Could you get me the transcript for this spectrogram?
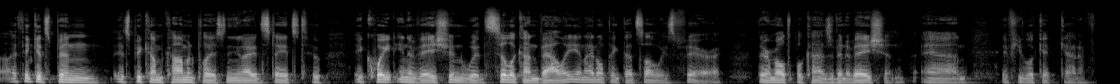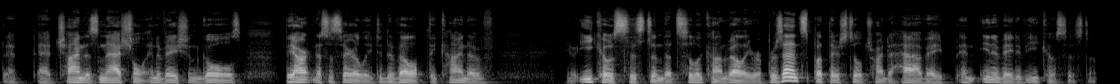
I think it's been it's become commonplace in the United States to equate innovation with Silicon Valley, and I don't think that's always fair. There are multiple kinds of innovation, and if you look at kind of at, at China's national innovation goals, they aren't necessarily to develop the kind of you know, ecosystem that Silicon Valley represents, but they're still trying to have a, an innovative ecosystem.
